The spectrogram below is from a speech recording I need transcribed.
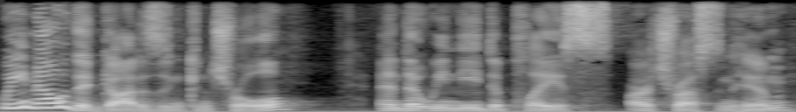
We know that God is in control and that we need to place our trust in him.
